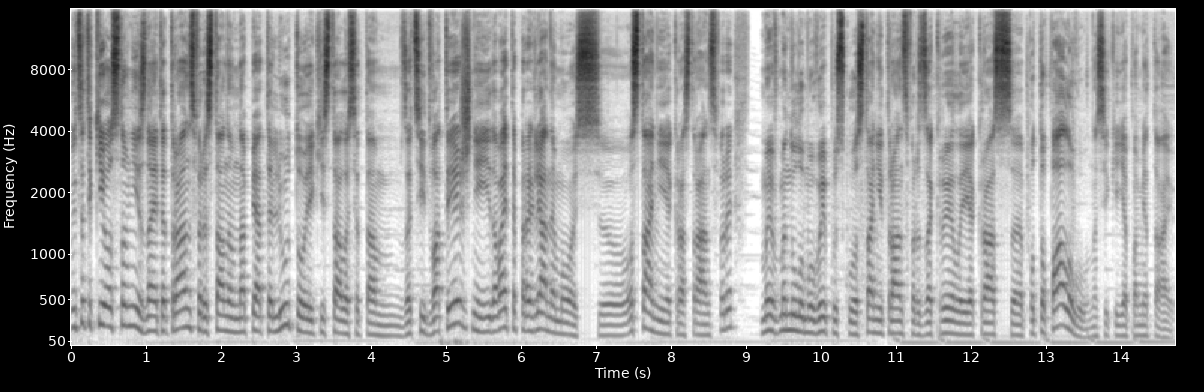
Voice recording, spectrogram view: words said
Ну і це такі основні, знаєте, трансфери станом на 5 лютого, які сталися там за ці два тижні. І давайте переглянемо ось е, останні якраз трансфери. Ми в минулому випуску останній трансфер закрили якраз е, по Топалову, наскільки я пам'ятаю.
